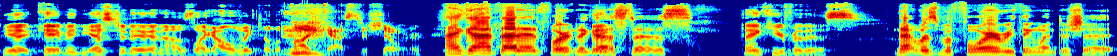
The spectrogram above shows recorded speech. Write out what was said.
Yeah, it came in yesterday and I was like, I'll wait till the podcast to show her. I got that at Fort Augustus. Thank you for this. That was before everything went to shit.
